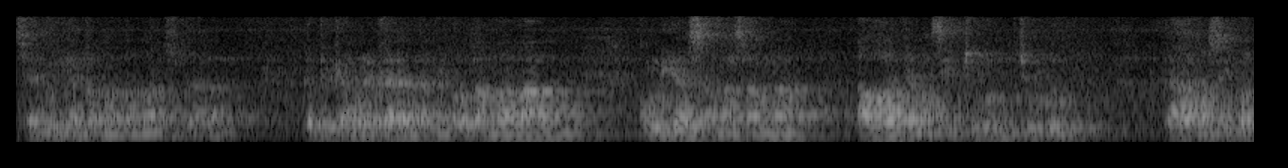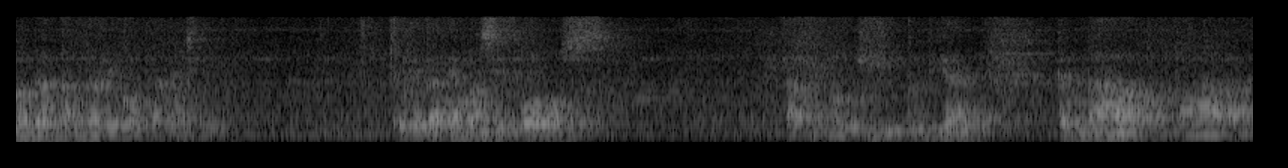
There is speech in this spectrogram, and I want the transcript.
Saya punya teman-teman, saudara, ketika mereka datang di kota Malang, kuliah sama-sama, awalnya masih culun-culun, karena masih baru datang dari kota kecil. Kelihatannya masih polos. Tapi begitu dia kenal kota Malang,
